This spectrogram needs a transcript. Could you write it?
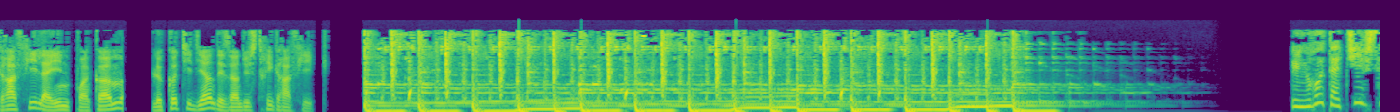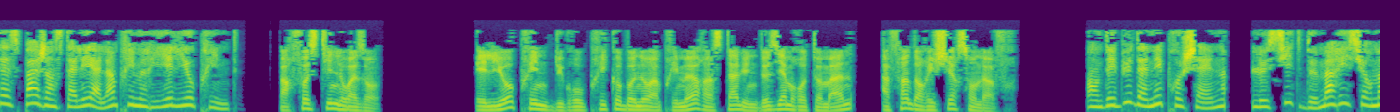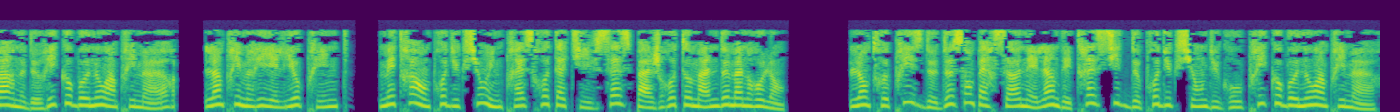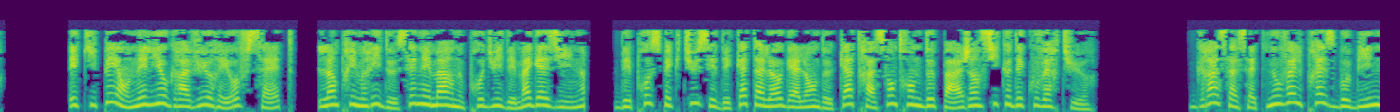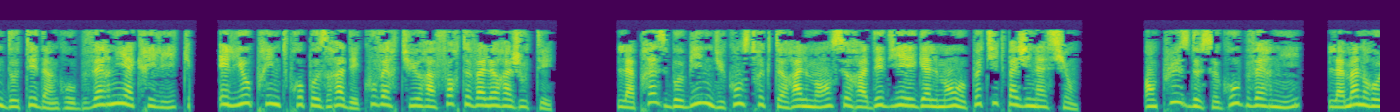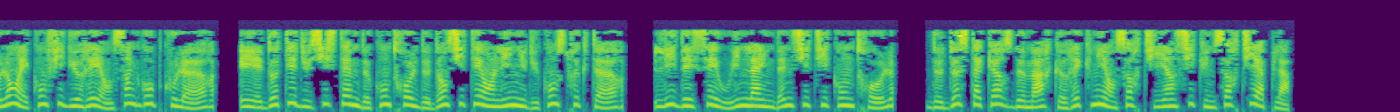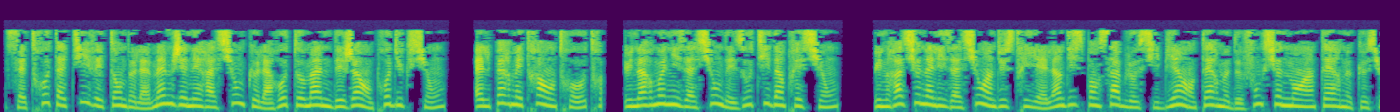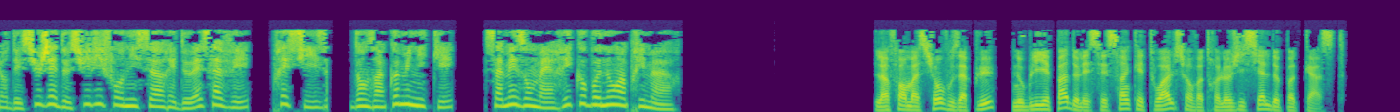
graphiline.com, le quotidien des industries graphiques. Une rotative 16 pages installée à l'imprimerie Helioprint. Par Faustine Loison. Helioprint du groupe Ricobono Imprimeur installe une deuxième rotomane, afin d'enrichir son offre. En début d'année prochaine, le site de Marie-sur-Marne de Ricobono Imprimeur, l'imprimerie Helioprint, mettra en production une presse rotative 16 pages Rotoman de Manroland. L'entreprise de 200 personnes est l'un des 13 sites de production du groupe Ricobono Imprimeur. Équipée en héliogravure et offset, l'imprimerie de Seine-et-Marne produit des magazines, des prospectus et des catalogues allant de 4 à 132 pages ainsi que des couvertures. Grâce à cette nouvelle presse bobine dotée d'un groupe vernis acrylique, Helioprint proposera des couvertures à forte valeur ajoutée. La presse bobine du constructeur allemand sera dédiée également aux petites paginations. En plus de ce groupe vernis, la Manroland est configurée en 5 groupes couleurs, et est dotée du système de contrôle de densité en ligne du constructeur, l'IDC ou Inline Density Control, de deux stackers de marque Recmi en sortie ainsi qu'une sortie à plat. Cette rotative étant de la même génération que la Rotoman déjà en production, elle permettra entre autres, une harmonisation des outils d'impression, une rationalisation industrielle indispensable aussi bien en termes de fonctionnement interne que sur des sujets de suivi fournisseur et de SAV, précise, dans un communiqué, sa maison mère Ricobono imprimeur. L'information vous a plu, n'oubliez pas de laisser 5 étoiles sur votre logiciel de podcast.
